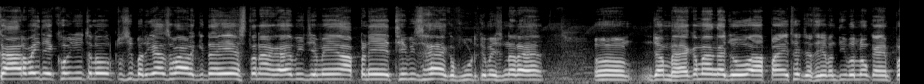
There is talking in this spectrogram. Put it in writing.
ਕਾਰਵਾਈ ਦੇਖੋ ਜੀ ਚਲੋ ਤੁਸੀਂ ਵਧੀਆ ਸਵਾਲ ਕੀਤਾ ਇਹ ਇਸ ਤਰ੍ਹਾਂ ਹੈਗਾ ਵੀ ਜਿਵੇਂ ਆਪਣੇ ਇੱਥੇ ਵੀ ਸਹਾਇਕ ਫੂਡ ਕਮਿਸ਼ਨਰ ਹੈ ਜਾਂ ਮਹਿਕਮਾ ਜੋ ਆਪਾਂ ਇੱਥੇ ਜਥੇਬੰਦੀ ਵੱਲੋਂ ਕੈਂਪ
